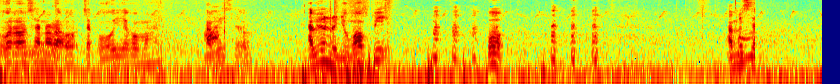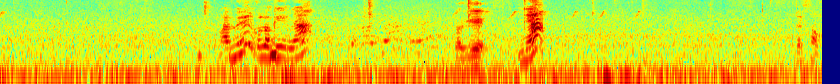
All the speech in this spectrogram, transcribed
orang sana lah oh cek oh iya kok mah habis oh. Habis menuju ngopi. Oh. Habis. Ami, aku lagi nga. lagi. Nya. Besok.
